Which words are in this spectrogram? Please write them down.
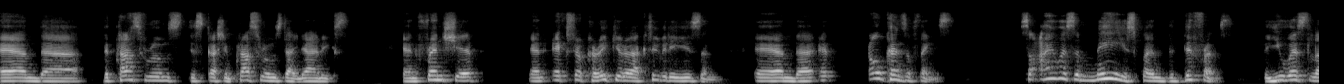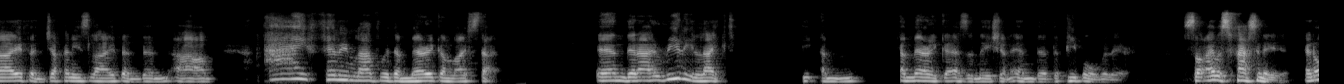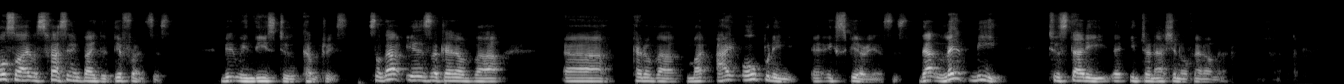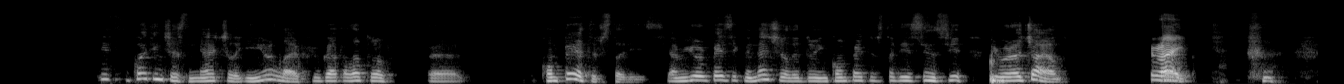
and uh, the classrooms discussion, classrooms dynamics and friendship and extracurricular activities and, and, uh, and all kinds of things. So I was amazed by the difference, the US life and Japanese life. And then um, I fell in love with American lifestyle. And then I really liked the um, America as a nation and the, the people over there. So I was fascinated. And also I was fascinated by the differences between these two countries. So that is a kind of a, uh, kind of a, my eye-opening experiences that led me to study international phenomena. It's quite interesting, actually. In your life, you got a lot of uh, comparative studies. I mean, you're basically naturally doing comparative studies since you, you were a child. Right.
